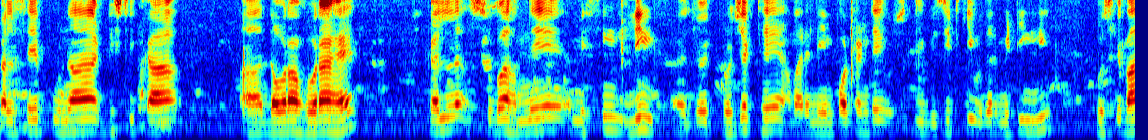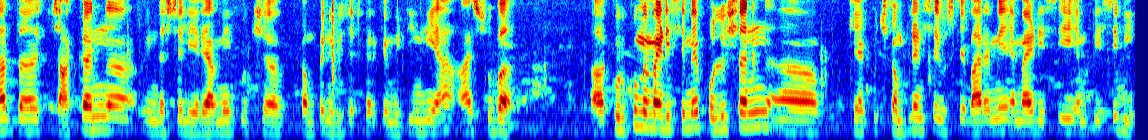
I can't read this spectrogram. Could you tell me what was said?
कल से पूना डिस्ट्रिक्ट का दौरा हो रहा है। कल सुबह हमने मिसिंग लिंक जो एक प्रोजेक्ट है, हमारे लिए इम्पोर्टेंट है, उसकी विज़िट की, उधर मीटिंग ली उसके बाद चाकन इंडस्ट्रियल एरिया में कुछ कंपनी विज़िट करके मीटिंग लिया आज सुबह। कुरकुम एम में पोल्यूशन के कुछ कंप्लेंट्स है, उसके बारे में एम आई डी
